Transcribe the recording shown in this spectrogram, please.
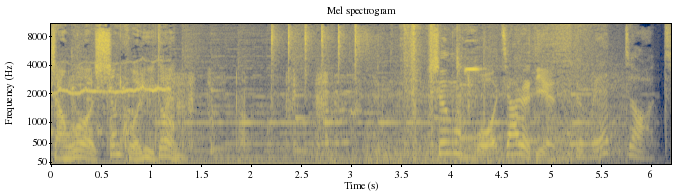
掌握生活律动，生活加热点。The red dot。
